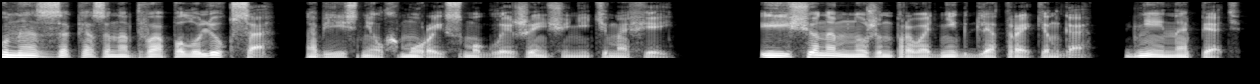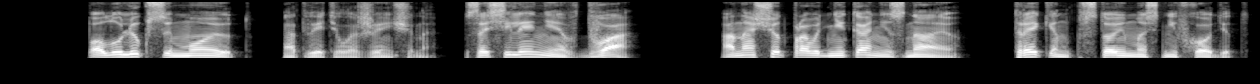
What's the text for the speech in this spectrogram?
«У нас заказано два полулюкса», — объяснил хмурой смуглой женщине Тимофей. «И еще нам нужен проводник для трекинга. Дней на пять». «Полулюксы моют», — ответила женщина. «Заселение в два. А насчет проводника не знаю. Трекинг в стоимость не входит.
